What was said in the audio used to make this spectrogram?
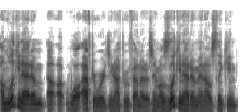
I'm looking at him. Uh, uh, well, afterwards, you know, after we found out it was him, I was looking at him and I was thinking,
